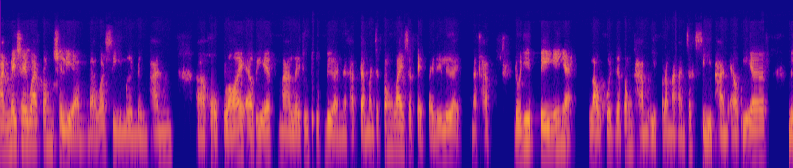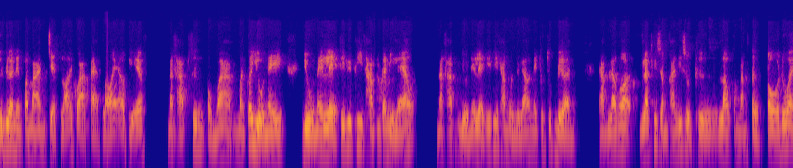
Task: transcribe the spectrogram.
มันไม่ใช่ว่าต้องเฉลี่ยแบบว่า 41,600 LPF มาเลยทุก ๆ เดือนนะครับ แต่มันจะต้องไล่สเต็ปไปเรื่อยๆ นะครับ โดยที่ปีนี้เนี่ย เราควรจะต้องทำอีกประมาณสัก 4,000 LPF หรือเดือนหนึ่งประมาณ 700 กว่า 800 LPF นะครับซึ่งผมว่ามันก็อยู่ในอยู่ในเลทที่พี่ๆทำกันอยู่แล้วนะครับอยู่ในเลทที่พี่ทำกันอยู่แล้วในทุก ๆ เดือนนะครับแล้วก็แล้วที่สำคัญที่สุดคือเรากำลังเติบโตด้วย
